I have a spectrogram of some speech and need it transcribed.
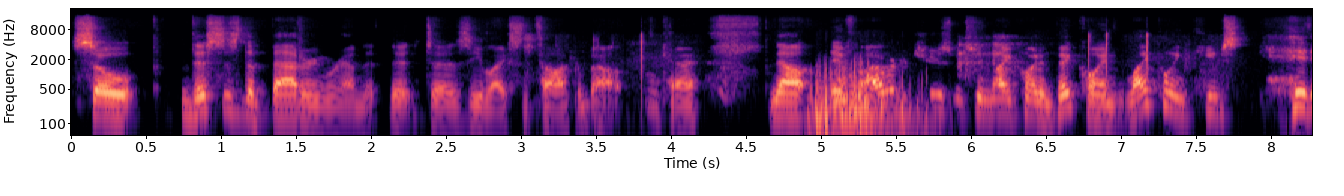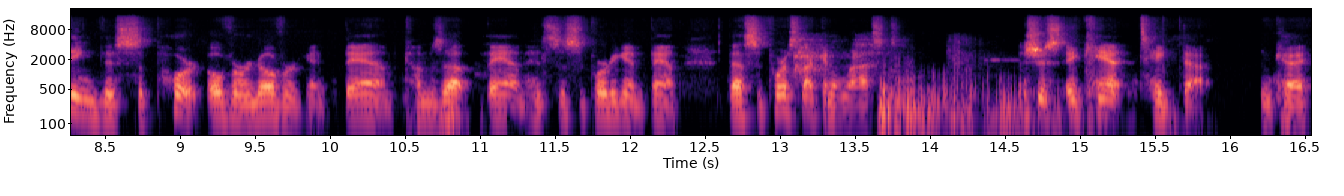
so this is the battering ram that, that uh, Z likes to talk about. Okay, now if I were to choose between Litecoin and Bitcoin, Litecoin keeps hitting this support over and over again. Bam, comes up, bam, hits the support again, bam. That support's not going to last. It's just it can't take that. Okay,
